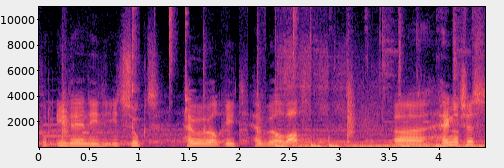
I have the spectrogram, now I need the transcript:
voor iedereen die iets zoekt, hebben we wel iets, hebben we wel wat. Uh, hengeltjes.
